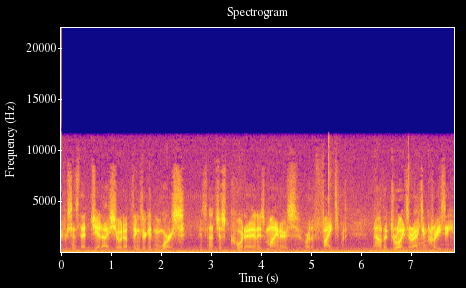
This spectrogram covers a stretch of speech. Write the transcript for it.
Ever since that Jedi showed up, things are getting worse. It's not just Coorta and his miners, or the fights, but now the droids are acting crazy.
